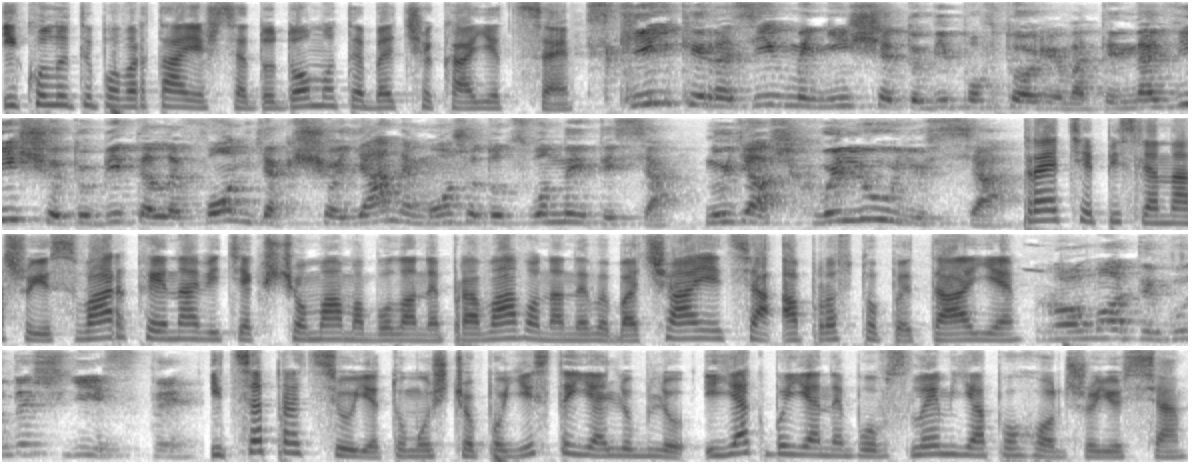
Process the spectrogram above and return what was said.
І коли ти повертаєшся додому, тебе чекає це. Скільки разів мені ще тобі повторювати? Навіщо тобі телефон, якщо я не можу додзвонитися? Ну я ж хвилююся. Третє, після нашої сварки, навіть якщо мама була не права, вона не вибачається, а просто питає. Рома, ти будеш їсти? І це працює, тому що поїсти я люблю, і як би я не був злим, я погоджуюся.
